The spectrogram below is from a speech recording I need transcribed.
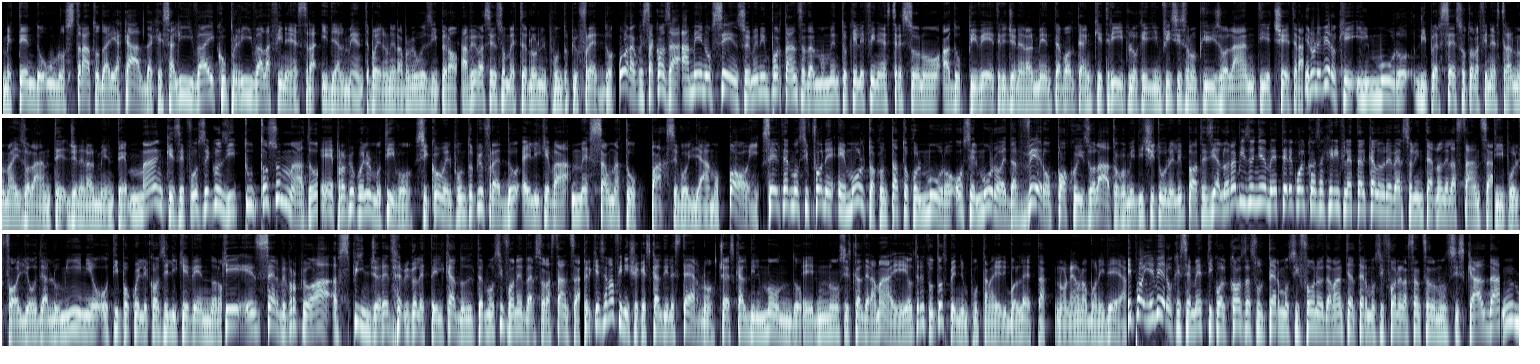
mettendo uno strato d'aria calda che saliva e copriva la finestra idealmente. Poi non era proprio così, però aveva senso metterlo nel punto più freddo. Ora questa cosa ha meno senso e meno importanza dal momento che le finestre sono a doppi vetri generalmente, a volte anche triplo, che gli infissi sono più isolanti, eccetera. E non è vero che il muro di per sé sotto la finestra non ha isolante generalmente, ma anche se fosse così, tutto sommato è proprio quello il motivo. Siccome il punto più freddo è lì che va messa una toppa, se vogliamo. Poi, se il termosifone è molto a contatto col muro o se il muro è davvero poco isolato, come dici tu nell'ipotesi, allora bisogna mettere qualcosa che rifletta il calore verso l'interno della stanza, tipo il foglio di alluminio o tipo quelle cose lì che vendono, che serve proprio a spingere, tra virgolette, il caldo del termosifone verso la stanza, perché sennò finisce che scaldi l'esterno, cioè scaldi il mondo e non si scalderà mai e oltretutto spendi un puttanaio di bolletta, non è una buona idea. E poi è vero che se metti qualcosa sul termosifone o davanti al termosifone la stanza non si scalda? Mm,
